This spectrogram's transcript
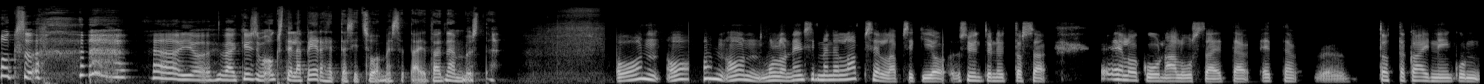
Onko joo, hyvä kysymys. Onko teillä perhettä sit Suomessa tai jotain tämmöistä? On, on, on. Mulla on ensimmäinen lapsenlapsikin jo syntynyt tuossa elokuun alussa, että, että totta kai niin kuin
